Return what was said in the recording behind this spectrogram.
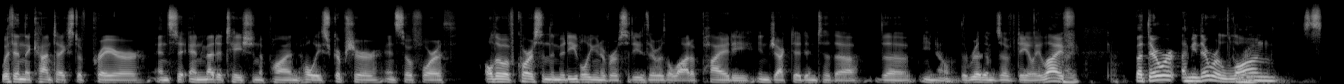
within the context of prayer and, and meditation upon Holy Scripture and so forth. Although, of course, in the medieval universities, there was a lot of piety injected into the the you know the rhythms of daily life. Right. But there were, I mean, there were long, right.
